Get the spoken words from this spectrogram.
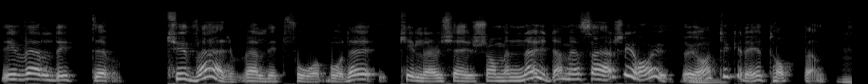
Det är väldigt, eh, tyvärr väldigt få, både killar och tjejer som är nöjda med så här ser jag ut och jag Mm. tycker det är toppen. mm.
